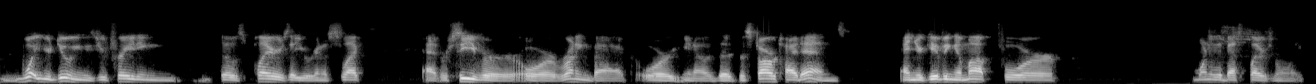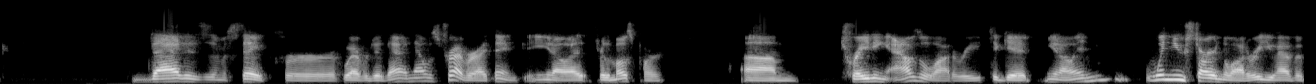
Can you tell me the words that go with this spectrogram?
what you're doing is you're trading those players that you were going to select at receiver or running back or you know the the star tight ends and you're giving them up for one of the best players in the league. That is a mistake for whoever did that, and that was Trevor, I think. You know, for the most part, um, trading out of the lottery to get you know, and when you start in the lottery, you have a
